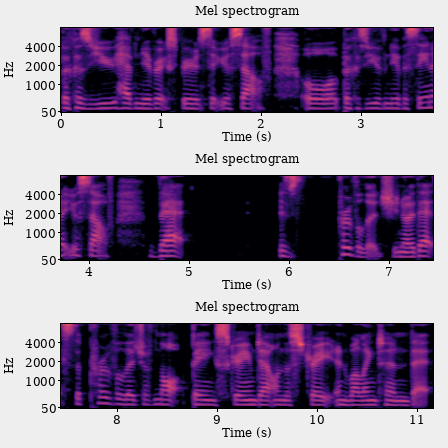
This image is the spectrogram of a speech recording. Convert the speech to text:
because you have never experienced it yourself or because you've never seen it yourself, that is privilege. You know, that's the privilege of not being screamed at on the street in Wellington that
